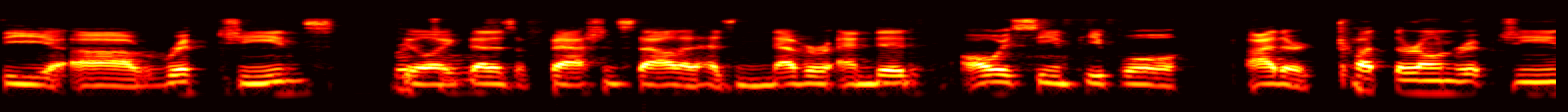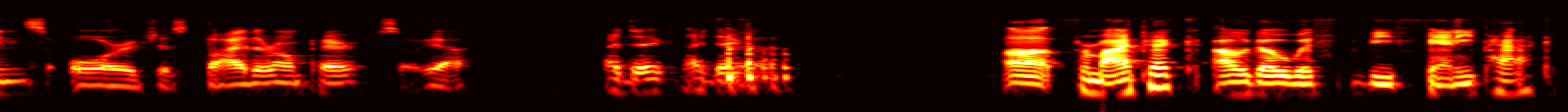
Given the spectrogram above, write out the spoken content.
the uh, ripped jeans. I feel Ripped like that is a fashion style that has never ended. Always seeing people either cut their own ripped jeans or just buy their own pair. So yeah, I dig. I dig. Uh, for my pick, I'll go with the fanny pack.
